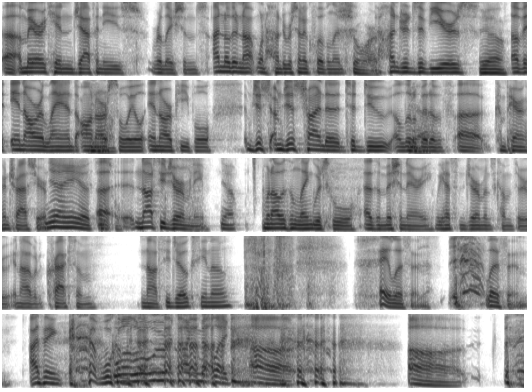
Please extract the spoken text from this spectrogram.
Uh, American Japanese relations. I know they're not 100% equivalent. Sure. Hundreds of years Yeah. of it in our land, on our soil, in our people. I'm just I'm just trying to to do a little Yeah. bit of uh, compare and contrast here. Yeah, yeah, yeah. Uh. Nazi Germany yeah. when I was in language school as a missionary, we had some Germans come through and I would crack some Nazi jokes, you know? hey, listen, listen. I think we'll come Well, well, we were talking about like, uh, uh,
